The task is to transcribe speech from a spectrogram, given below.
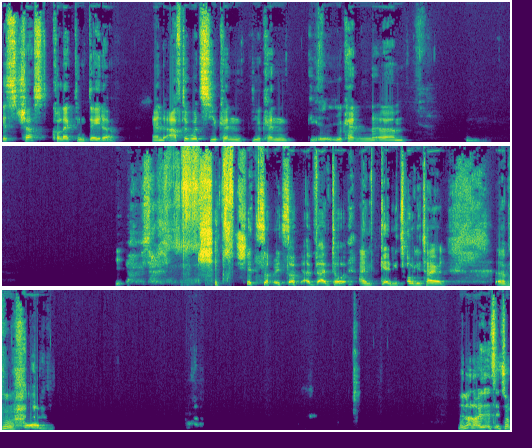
is just collecting data, and afterwards you can you can you can. Um, shit, shit. Sorry, sorry. I'm I'm, to- I'm getting totally tired. Um, um, No, no. It's it's a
